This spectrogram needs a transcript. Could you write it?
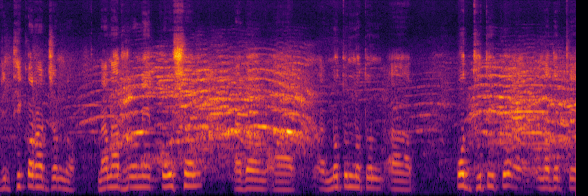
বৃদ্ধি করার জন্য নানা ধরনের কৌশল এবং নতুন নতুন পদ্ধতি ওনাদেরকে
